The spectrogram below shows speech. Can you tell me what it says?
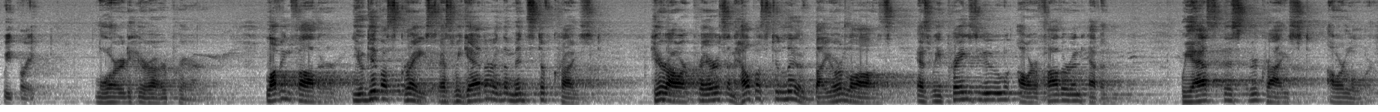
We pray. Lord, hear our prayer. Loving Father, you give us grace as we gather in the midst of Christ. Hear our prayers and help us to live by your laws as we praise you, our Father in heaven. We ask this through Christ our Lord.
